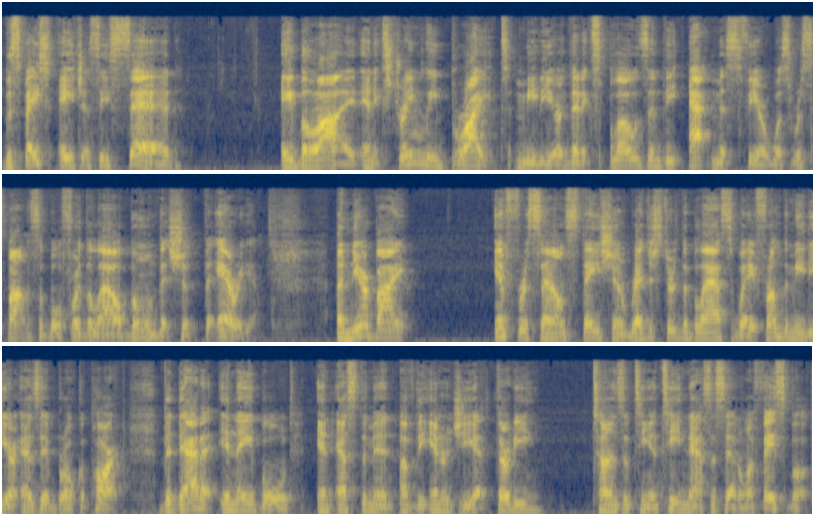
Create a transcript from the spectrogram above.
The space agency said a Bolide, an extremely bright meteor that explodes in the atmosphere, was responsible for the loud boom that shook the area. A nearby infrasound station registered the blast wave from the meteor as it broke apart. The data enabled an estimate of the energy at 30 tons of TNT, NASA said on Facebook.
